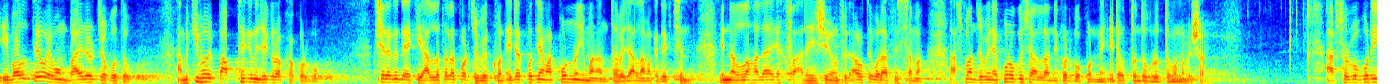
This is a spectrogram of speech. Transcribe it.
ইবাদতেও এবং বাইরের জগতেও। আমি কীভাবে পাপ থেকে নিজেকে রক্ষা করব। সেটা কিন্তু একই, আল্লাহ তালার পর্যবেক্ষণ। এটার প্রতি আমার পূর্ণ ইমান আনতে হবে যে আল্লাহ আমাকে দেখছেন। ইন্না আল্লাহ আল্লাহ ইকফা আলহি শিউন ফিল আরতে বলে আসমান, জমিনে কোনো কিছু আল্লাহর নিকট গোপন নেই। এটা অত্যন্ত গুরুত্বপূর্ণ বিষয়। আর সর্বোপরি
